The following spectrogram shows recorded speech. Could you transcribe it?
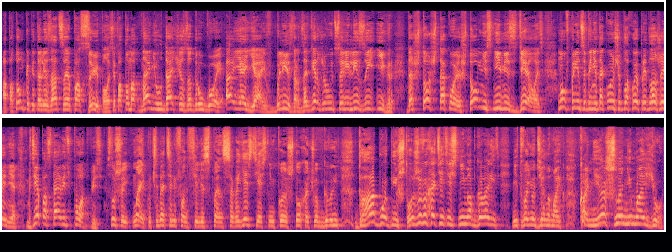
а потом капитализация посыпалась, и потом одна неудача за другой. Ай-яй-яй, в Blizzard задерживаются релизы игр. Да что ж такое, что мне с ними сделать? Ну, в принципе, не такое уж и плохое предложение. Где поставить подпись? Слушай, Майк, у тебя телефон Филли Спенсера есть? Я с ним кое-что хочу обговорить. Да, Бобби, что же вы хотите с ним обговорить? Не твое дело, Майк. Конечно, не мое.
